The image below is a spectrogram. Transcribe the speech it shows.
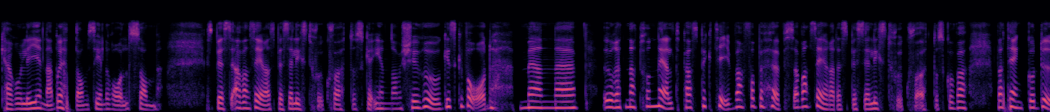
Carolina berätta om sin roll som speci avancerad specialistsjuksköterska inom kirurgisk vård. Men eh, ur ett nationellt perspektiv, varför behövs avancerade specialistsjuksköterskor? Vad, vad tänker du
